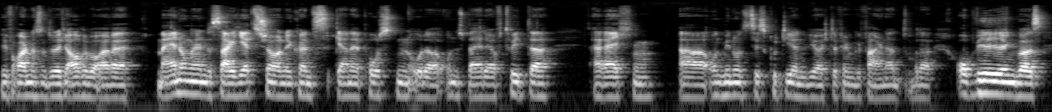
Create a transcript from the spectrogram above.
wir freuen uns natürlich auch über eure Meinungen. Das sage ich jetzt schon. Ihr könnt es gerne posten oder uns beide auf Twitter erreichen äh, und mit uns diskutieren, wie euch der Film gefallen hat oder ob wir irgendwas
